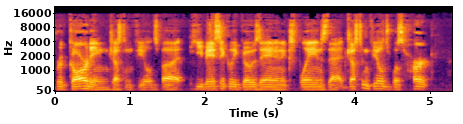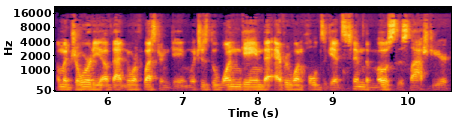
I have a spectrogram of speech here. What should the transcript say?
regarding Justin Fields, but he basically goes in and explains that Justin Fields was hurt a majority of that Northwestern game, which is the one game that everyone holds against him the most this last year.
